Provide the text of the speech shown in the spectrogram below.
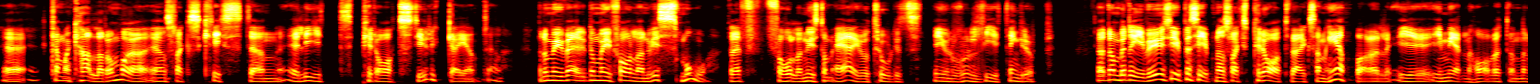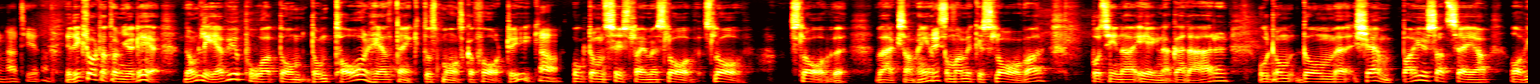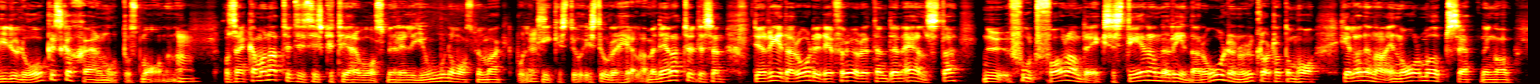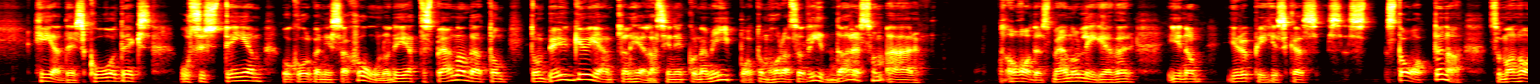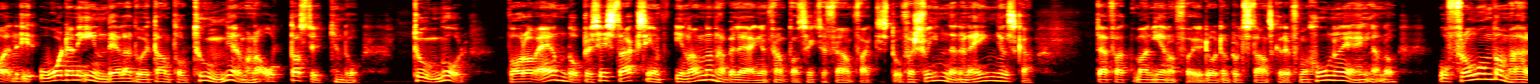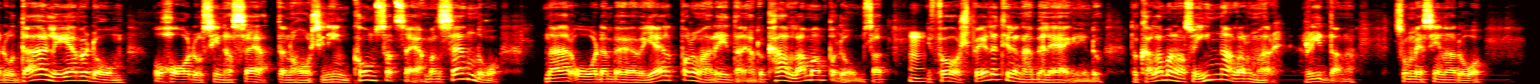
Eh, kan man kalla dem bara en slags kristen elitpiratstyrka egentligen? Men de är ju, de är ju förhållandevis små. Eller förhållandevis, de är ju otroligt, det är ju en liten grupp. Ja, de bedriver ju i princip någon slags piratverksamhet bara i, i Medelhavet under den här tiden. Ja, det är klart att de gör det. De lever ju på att de, de tar helt enkelt osmanska fartyg. Ja. Och de sysslar ju med slav, slav, slavverksamhet. Visst. De har mycket slavar på sina egna galärer. Och de, de kämpar ju så att säga av ideologiska skäl mot osmanerna. Mm. Och sen kan man naturligtvis diskutera vad som är religion och vad som är maktpolitik i, sto, i stora hela. Men det är naturligtvis en, det är en riddarorden, det är för övrigt den, den äldsta nu fortfarande existerande riddarorden. Och det är klart att de har hela denna enorma uppsättning av hederskodex och system och organisation. Och det är jättespännande att de, de bygger egentligen hela sin ekonomi på att de har alltså riddare som är adelsmän och lever i de europeiska staterna. Så man har, orden är indelad då i ett antal tungor, man har åtta stycken då, tungor. Varav en då, precis strax in- innan den här belägringen 1565 faktiskt då försvinner, den engelska. Därför att man genomför ju då den protestantiska reformationen i England. Och, och från de här då, där lever de och har då sina säten och har sin inkomst så att säga. Men sen då, när orden behöver hjälp av de här riddarna, då kallar man på dem. Så att i förspelet till den här belägringen, då, då kallar man alltså in alla de här riddarna som med sina då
